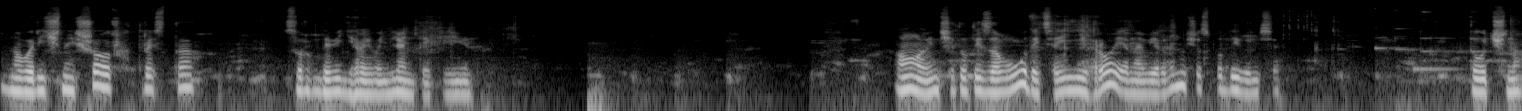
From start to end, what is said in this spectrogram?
Новорічний шор 300. 49 гривень. Гляньте, який він. А, він ще тут і заводиться, і грає, навірно, Ну, щось подивимося. Точно.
